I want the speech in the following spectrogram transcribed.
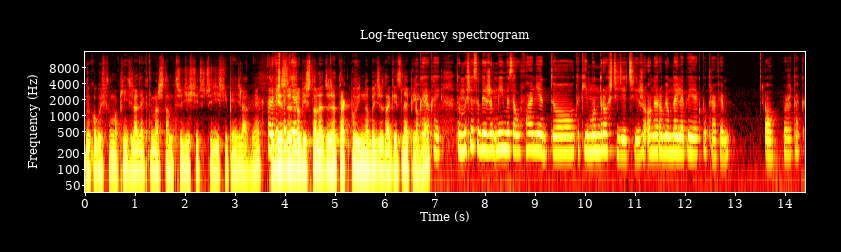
do kogoś, kto ma 5 lat, jak ty masz tam 30 czy 35 lat, nie? Ale wiesz, wiesz, że takie- zrobisz to, że tak powinno być, że tak jest lepiej, Okej, nie? okej. To myślę sobie, że miejmy zaufanie do takiej mądrości dzieci, że one robią najlepiej, jak potrafią. O, może tak.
